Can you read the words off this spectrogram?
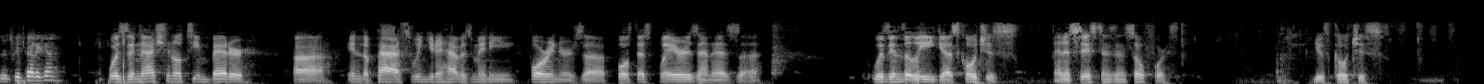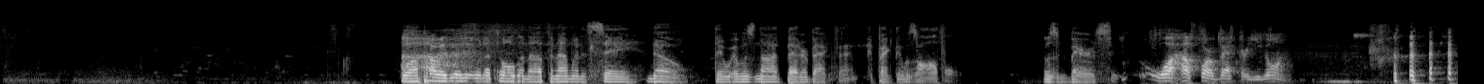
Repeat that again. was the national team better uh, in the past when you didn't have as many foreigners, uh, both as players and as uh, within the league as coaches and assistants and so forth, youth coaches. Well, I'm probably the only one that's old enough, and I'm going to say no. They, it was not better back then. In fact, it was awful. It was embarrassing. Well, how far back are you going?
